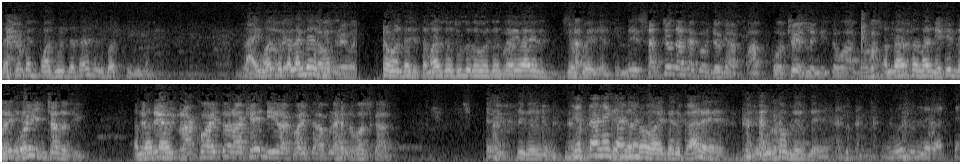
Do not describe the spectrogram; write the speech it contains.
દર્શન કરી પાંચ મિનિટ જતા રહેશે ને બસ થઈ ગયું મને. ટાઈમ હોય તો કલાક થશે. તમારે જો છૂટું થવું હોય તો રવિવારે સાચો દાદા કહો છો કે આપ કહો છો એટલે નહીં તો અમદાવાદ તો અમારી નેટિવ પ્લેસ કોઈ? ઈચ્છા નથી. અમદાવાદ એમને તો- રાખવા હોય તો રાખે નહીં રાખવા હોય તો આપણે નમસ્કાર શું કહ્યું? જતાને કારણે. જતો હોય તેને કાઢે એ મૂર્ખો બ્લેમ લે. બહુ સુંદર વાત છે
